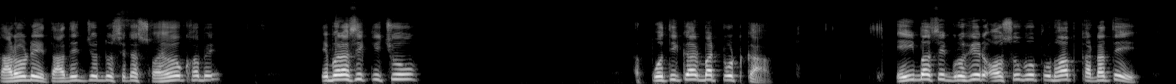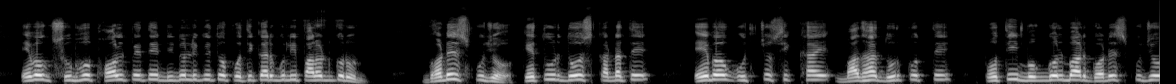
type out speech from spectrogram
কারণে তাদের জন্য সেটা সহায়ক হবে। এবার আসি কিছু প্রতিকার বা টোটকা। এই মাসে গ্রহের অশুভ প্রভাব কাটাতে এবং শুভ ফল পেতে নিম্নলিখিত প্রতিকারগুলি পালন করুন। গণেশ পুজো, কেতুর দোষ কাটাতে এবং উচ্চশিক্ষায় বাধা দূর করতে প্রতি মঙ্গলবার গণেশ পুজো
